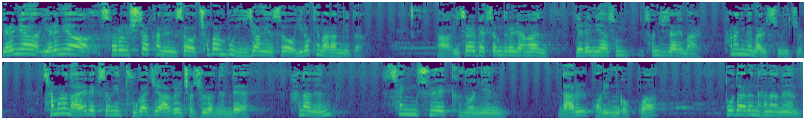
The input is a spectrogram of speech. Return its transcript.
예레미야 예레미야서를 시작하면서 초반부 2장에서 이렇게 말합니다. 아, 이스라엘 백성들을 향한 예레미야 선, 선지자의 말, 하나님의 말씀이죠. 참으로 나의 백성이 두 가지 악을 저질렀는데 하나는 생수의 근원인 나를 버린 것과 또 다른 하나는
